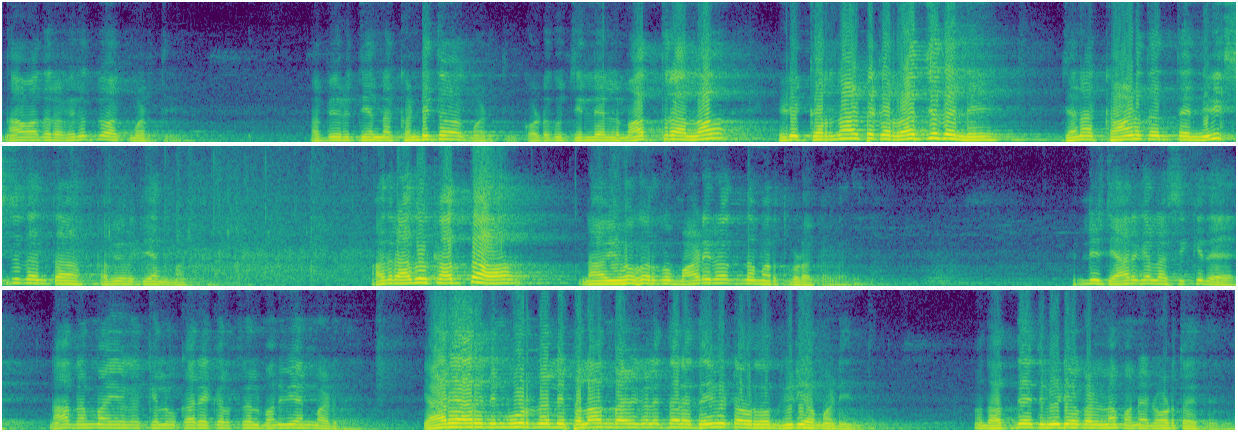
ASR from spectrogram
ನಾವು ಅದರ ವಿರುದ್ಧವಾಗಿ ಮಾಡ್ತೀವಿ. ಅಭಿವೃದ್ಧಿಯನ್ನು ಖಂಡಿತವಾಗಿ ಮಾಡ್ತೀವಿ. ಕೊಡಗು ಜಿಲ್ಲೆಯಲ್ಲಿ ಮಾತ್ರ ಅಲ್ಲ, ಇಡೀ ಕರ್ನಾಟಕ ರಾಜ್ಯದಲ್ಲಿ ಜನ ಕಾಣದಂತೆ ನಿರೀಕ್ಷಿಸದಂಥ ಅಭಿವೃದ್ಧಿಯನ್ನು ಮಾಡ್ತೀವಿ. ಆದರೆ ಅದಕ್ಕೆ ಅರ್ಥ ನಾವು ಇವಾಗವರೆಗೂ ಮಾಡಿರೋದನ್ನ ಮರ್ತು ಬಿಡೋಕ್ಕಾಗೋದಿಲ್ಲ ಅಟ್ಲೀಸ್ಟ್ ಯಾರಿಗೆಲ್ಲ ಸಿಕ್ಕಿದೆ, ನಾನು ನಮ್ಮ ಈಗ ಕೆಲವು ಕಾರ್ಯಕರ್ತರಲ್ಲಿ ಮನವಿಯನ್ನು ಮಾಡಿದೆ. ಯಾರ್ಯಾರು ನಿಮ್ಮ ಊರಿನಲ್ಲಿ ಫಲಾನುಭವಿಗಳಿದ್ದಾರೆ, ದಯವಿಟ್ಟು ಅವ್ರದ್ದು ಒಂದು ವಿಡಿಯೋ ಮಾಡಿ ಅಂತ. ಒಂದು ಹದಿನೈದು ವಿಡಿಯೋಗಳನ್ನ ಮೊನ್ನೆ ನೋಡ್ತಾ ಇದ್ದೇನೆ.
